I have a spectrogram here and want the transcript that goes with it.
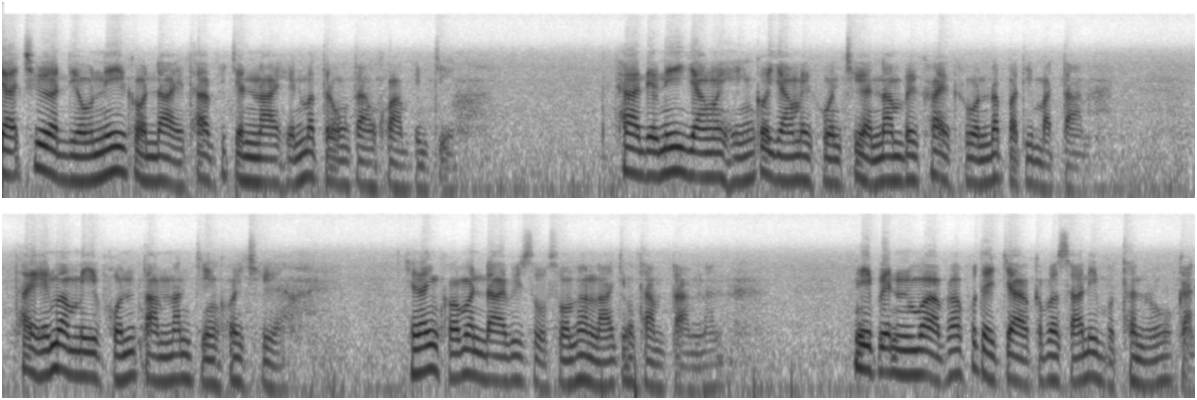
จะเชื่อเดี๋ยวนี้ก็ได้ถ้าพิจารณาเห็นมาตรงตามความเป็นจริง ถ้าเดี๋ยวนี้ยังไม่เห็นก็ยังไม่ควรเชื่อนำไปใคร่ครวญและปฏิบัติตาม ถ้าเห็นว่ามีผลตามนั้นจริงค่อยเชื่อ ฉะนั้นขอบรรดาพิสุสงฆ์ทั้งหลายจงทำตามนั้น นี่เป็นว่าพระพุทธเจ้ากับภาษานิบุตรท่านรู้กัน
